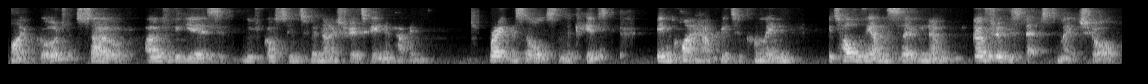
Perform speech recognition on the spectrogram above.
quite good. So over the years, we've got into a nice routine of having great results, and the kids being quite happy to come in, be told the answer, you know, go through the steps to make sure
